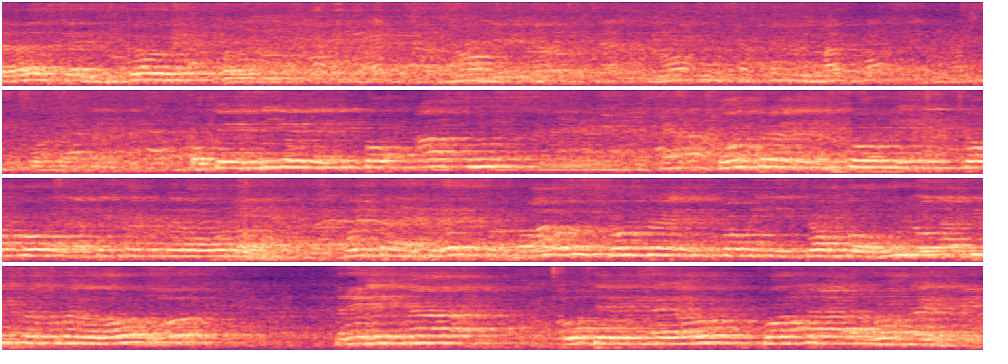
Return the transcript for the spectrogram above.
descalificado. Ok, sigue el equipo Asus contra el equipo Mini Choco en la pista número 1. La cuenta de tres, por favor. Asus contra el equipo Mini Choco. En la pista número 2, Dos, tres. Mecha UTBCO contra Rocket.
